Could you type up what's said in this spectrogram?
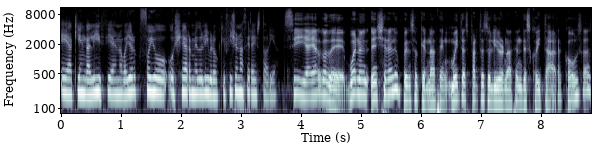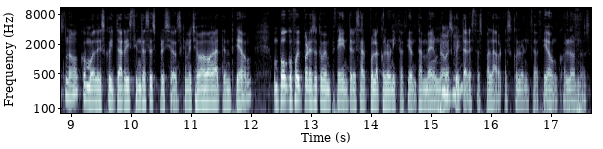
e aquí en Galicia, en Nova York, foi o, o xerme do libro que fixo nacer a historia. Sí, hai algo de... Bueno, en xeral eu penso que nacen... Moitas partes do libro nacen de escoitar cousas, ¿no? Como de escoitar distintas expresións que me chamaban a atención. Un pouco foi por eso que me empecé a interesar pola colonización tamén, non? Uh -huh. Escoitar estas palabras, colonización, colonos.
